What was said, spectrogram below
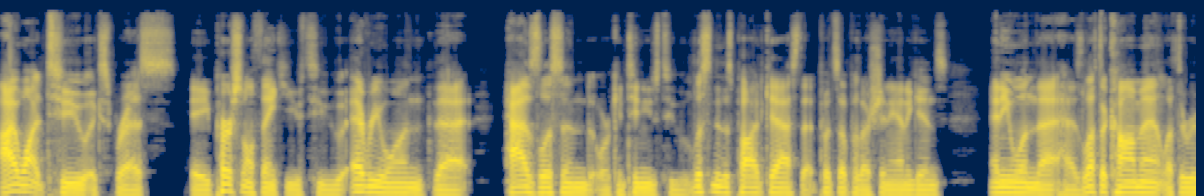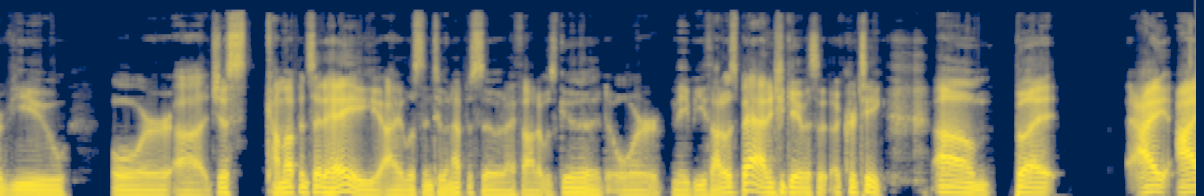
I want to express a personal thank you to everyone that has listened or continues to listen to this podcast, that puts up with our shenanigans. Anyone that has left a comment, left a review, or uh, just come up and said, "Hey, I listened to an episode. I thought it was good," or maybe you thought it was bad and you gave us a, a critique. Um, but I I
